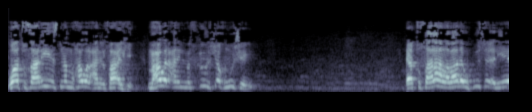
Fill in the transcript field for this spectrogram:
waa tusaalihii isna muxawal can ilfaacilki muxawal can ilmafcuul sheekhu muu sheegin. Ee tusaalaha labaad uu kuu soo celiyey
